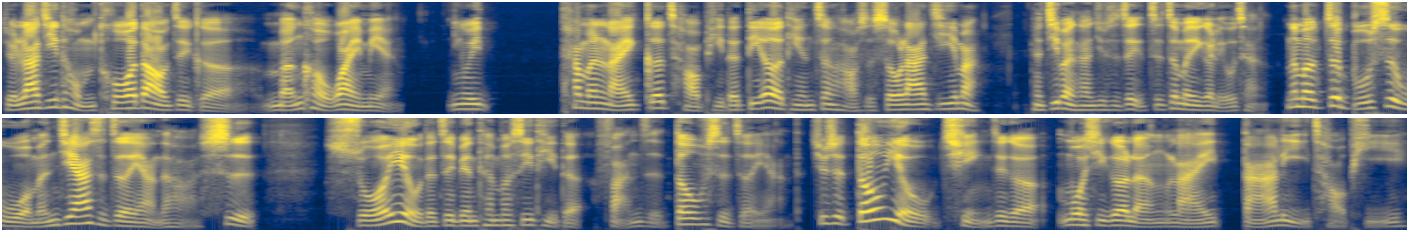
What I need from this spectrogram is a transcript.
就垃圾桶拖到这个门口外面，因为他们来割草皮的第二天正好是收垃圾嘛。那基本上就是这这这么一个流程。那么这不是我们家是这样的哈，是所有的这边 Temple City 的房子都是这样的，就是都有请这个墨西哥人来打理草皮，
